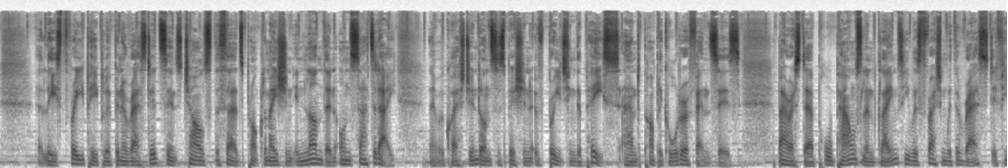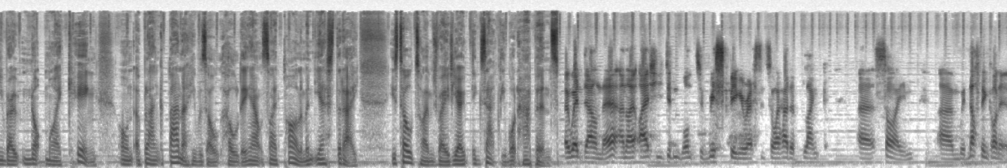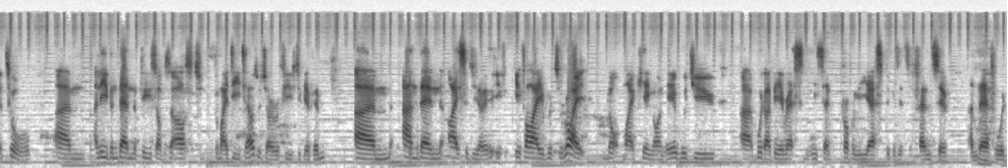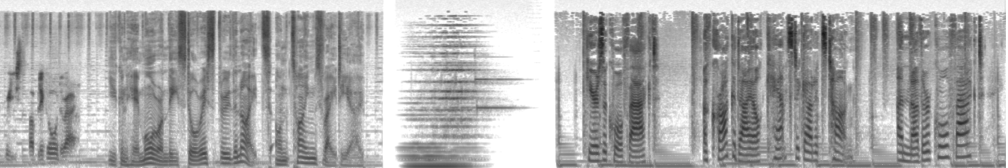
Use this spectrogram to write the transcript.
At least three people have been arrested since Charles III's proclamation in London on Saturday. They were questioned on suspicion of breaching the peace and public order offences. Barrister Paul Powlesland claims he was threatened with arrest if he wrote Not My King on a blank banner he was holding outside Parliament yesterday. He's told Times Radio exactly what happened. I went down there and I actually didn't want to risk being arrested, so I had a blank uh, sign um, with nothing on it at all. Um, and even then, the police officer asked for my details, which I refused to give him. Um, and then I said, you know, if, if I were to write "not my king" on here, would you, uh, would I be arrested? And he said probably yes, because it's offensive and therefore would breach the Public Order Act. You can hear more on these stories through the night on Times Radio. Here's a cool fact: a crocodile can't stick out its tongue. Another cool fact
